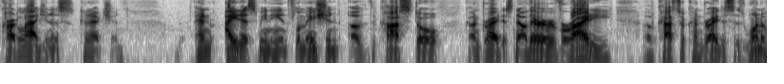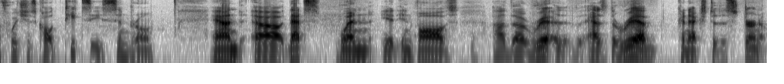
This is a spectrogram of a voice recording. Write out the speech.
cartilaginous connection. And itis meaning inflammation of the costochondritis. Now there are a variety of costochondritises, one of which is called Tietze syndrome and uh, that's when it involves uh, the rib as the rib connects to the sternum,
